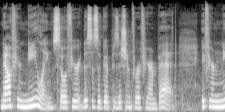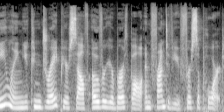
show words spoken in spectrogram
Now if you're kneeling, so if you're this is a good position for if you're in bed. If you're kneeling, you can drape yourself over your birth ball in front of you for support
